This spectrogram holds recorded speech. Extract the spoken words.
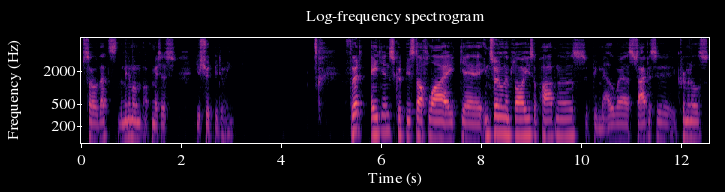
So that's the minimum of measures you should be doing. Threat agents could be stuff like uh, internal employees or partners. It could be malware, cyber criminals.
